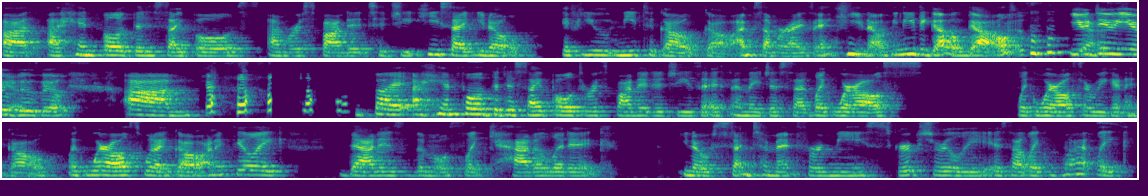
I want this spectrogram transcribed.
uh, a handful of the disciples um, responded to G, he said, you know, if you need to go, go. I'm summarizing, you know, if you need to go, go. Yes. you yes, do you, yes, boo boo. Um, but a handful of the disciples responded to Jesus and they just said, like, where else like where else are we going to go? Like where else would i go? And i feel like that is the most like catalytic you know sentiment for me scripturally is that like what like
